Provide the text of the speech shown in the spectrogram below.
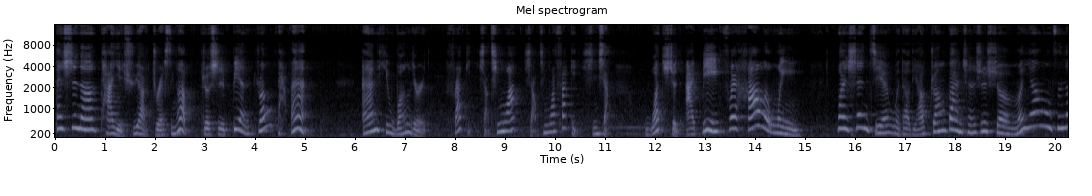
但是呢，它也需要 dressing up，就是变装打扮。 And he wondered, Froggy 小青蛙，小青蛙 Froggy 心想，What should I be for Halloween？万圣节我到底要装扮成是什么样子呢？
